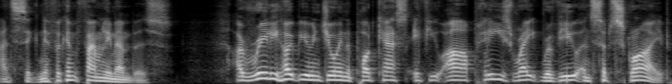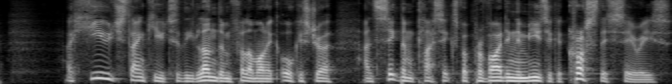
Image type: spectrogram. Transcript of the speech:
and significant family members. I really hope you're enjoying the podcast. If you are, please rate, review, and subscribe. A huge thank you to the London Philharmonic Orchestra and Signum Classics for providing the music across this series.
